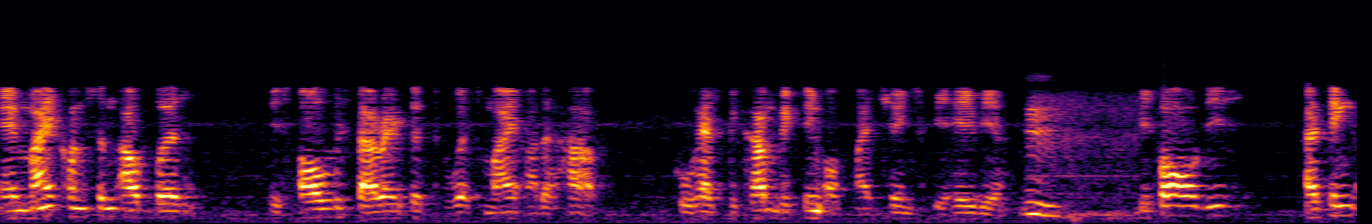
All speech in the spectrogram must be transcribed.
and my constant outburst is always directed towards my other half, who has become victim of my changed behavior. Mm. Before all this, I think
